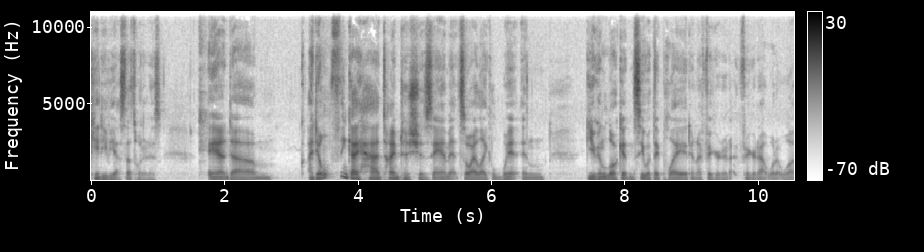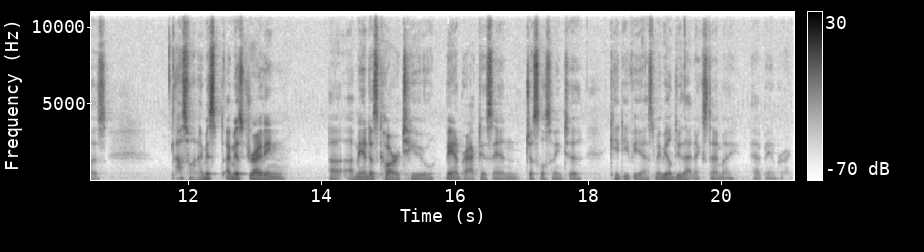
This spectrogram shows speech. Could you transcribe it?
KDVS, that's what it is. And um, I don't think I had time to Shazam it, so I like went and you can look at and see what they played, and I figured it figured out what it was. That was fun. I missed I missed driving uh, Amanda's car to band practice and just listening to KDVS. Maybe I'll do that next time I have band practice.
